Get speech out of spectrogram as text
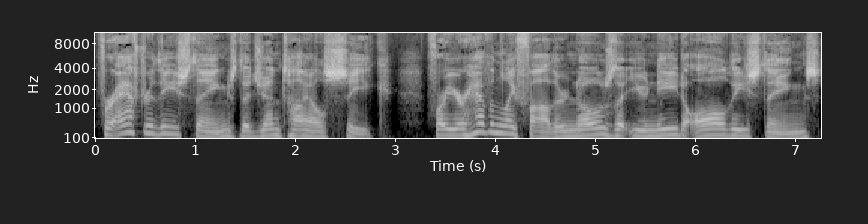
For after these things the Gentiles seek. For your heavenly Father knows that you need all these things.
